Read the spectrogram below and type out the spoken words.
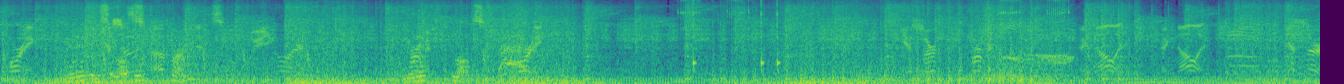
Reporting. Unit Yes, sir. Affirmative. funds. Awaiting orders. Unit lost. Reporting. Yes, sir. Affirmative. Acknowledge. Acknowledge. Yes, sir.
